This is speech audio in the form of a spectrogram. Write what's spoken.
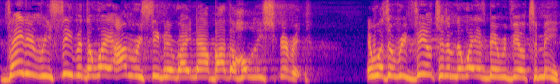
they didn't receive it the way I'm receiving it right now by the Holy Spirit. It wasn't revealed to them the way it's been revealed to me.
